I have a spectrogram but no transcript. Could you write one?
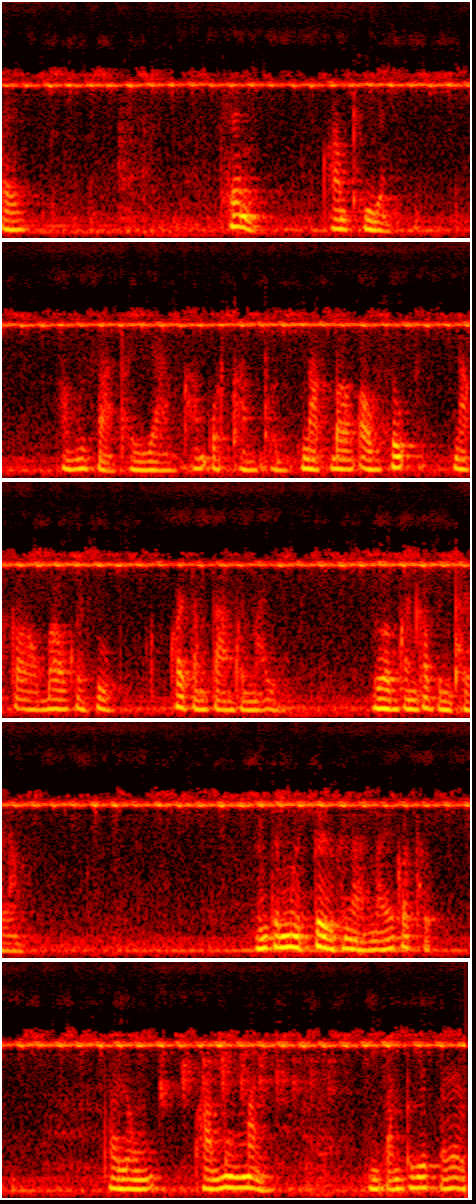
ไป เช่นความเพียรความอุตสาห์พยายามความอดความทน หนักเบาเอาสู้หนักก็เอาเบาก็สู้ค่อยตามๆกันมาอีกรวมกันก็เป็นพลังถึงจะมืดตื้อขนาดไหนก็เถอะาลงความมุ่งมั่นมีสัมพยุตไปแล้ว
